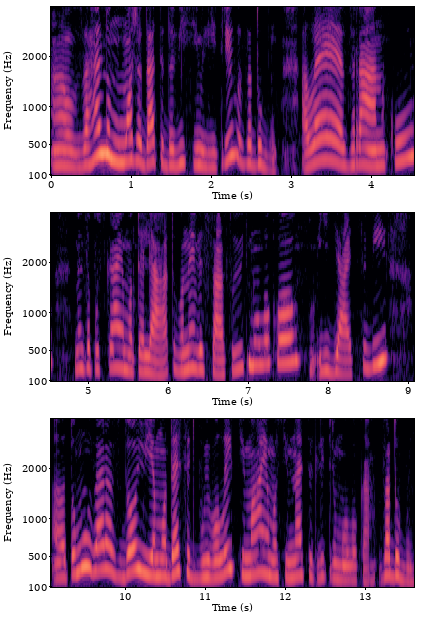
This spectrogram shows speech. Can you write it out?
Е, В загальному може дати до 8 літрів за добу. Але зранку ми запускаємо телят, вони висасують молоко, їдять собі. Е, Тому зараз вдоюємо 10 буйволиць і маємо 17 літрів молока за добу.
